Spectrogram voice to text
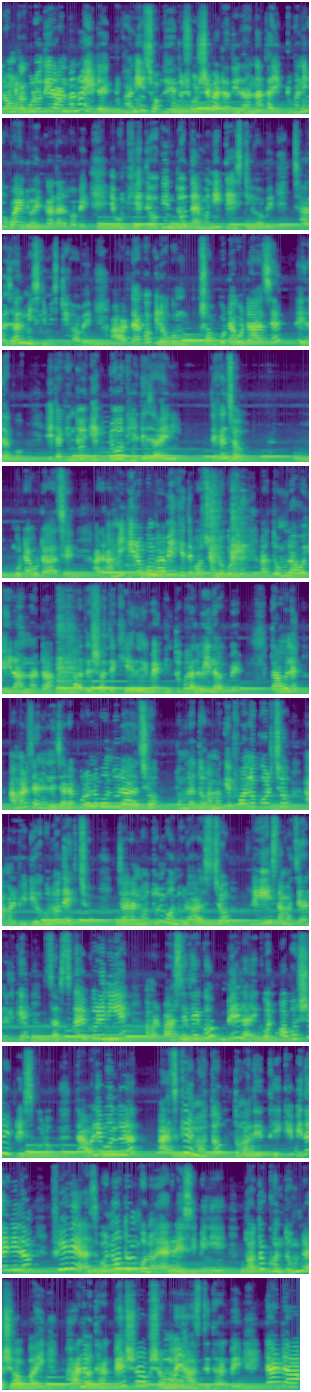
লঙ্কা গুঁড়ো দিয়ে রান্না নয়, এটা একটুখানি যেহেতু সর্ষে বাটা দিয়ে রান্না, তাই একটুখানি হোয়াইট হোয়াইট কালার হবে এবং খেতেও কিন্তু তেমনই টেস্টি হবে। ঝাল ঝাল, মিষ্টি মিষ্টি হবে। আর দেখো কীরকম সব গোটা গোটা আছে। এই দেখো, এটা কিন্তু একটুও ঘেঁটে যায়নি। দেখেছ? গোটা গোটা আছে। আর আমি এরকম ভাবেই খেতে পছন্দ করি। আর তোমরাও এই রান্নাটা ভাতের সাথে খেয়ে দেখবে, কিন্তু ভালোই লাগবে। তাহলে আমার চ্যানেলে যারা পুরনো বন্ধুরা আছো, তোমরা তো আমাকে ফলো করছ, আমার ভিডিওগুলো দেখছ। যারা নতুন বন্ধুরা আসছো প্লিজ আমার চ্যানেলকে সাবস্ক্রাইব করে নিয়ে আমার পাশে থেকো বেল আইকন অবশ্যই প্রেস করো। তাহলে বন্ধুরা আজকের মতো তোমাদের থেকে বিদায় নিলাম। ফিরে আসব নতুন কোনো এক রেসিপি নিয়ে। ততক্ষণ তোমরা সবাই ভালো থাকবে, সব সময় হাসতে থাকবে। টাটা!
